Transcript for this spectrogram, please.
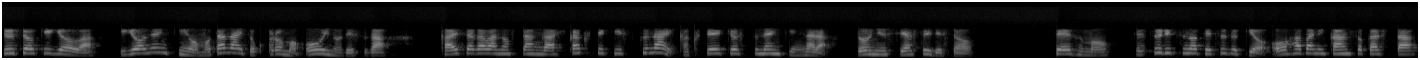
中小企業は企業年金を持たないところも多いのですが会社側の負担が比較的少ない確定拠出年金なら導入しやすいでしょう。政府も設立の手続きを大幅に簡素化した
